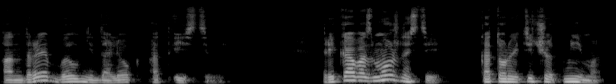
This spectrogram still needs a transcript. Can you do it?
Андре был недалек от истины. Река возможностей, которая течет мимо,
